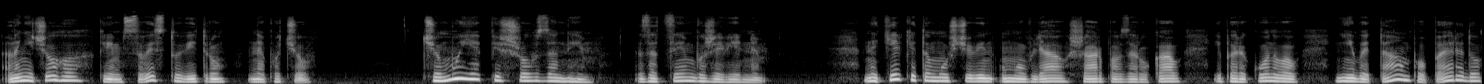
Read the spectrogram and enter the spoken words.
але нічого, крім свисту вітру, не почув. Чому я пішов за ним, за цим божевільним? Не тільки тому, що він умовляв, шарпав за рукав і переконував, ніби там попереду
